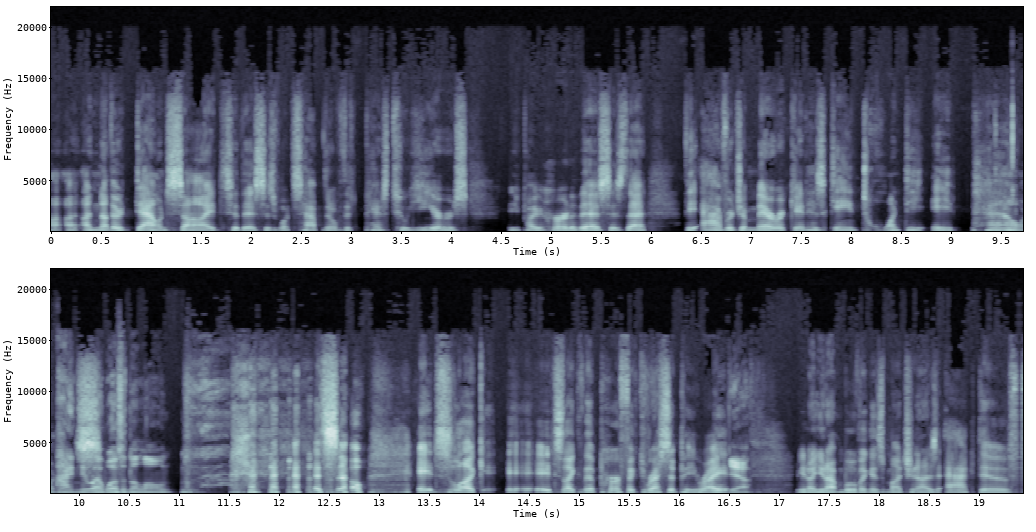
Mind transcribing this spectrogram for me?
uh, another downside to this is what's happened over the past two years. You probably heard of this is that the average American has gained 28 pounds. I knew I wasn't alone. so it's like it's like the perfect recipe, right? yeah. You know, you're not moving as much, you're not as active.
